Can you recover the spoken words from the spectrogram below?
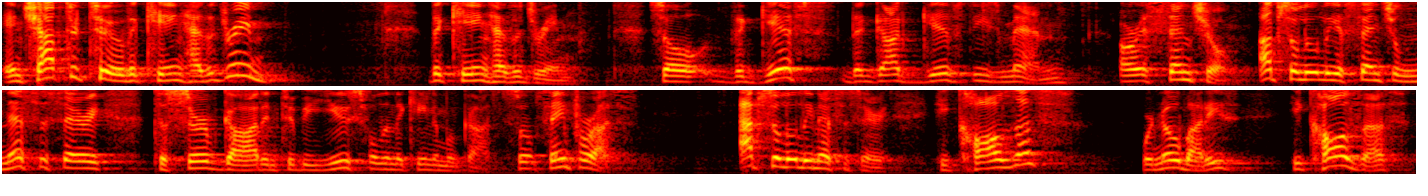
In chapter 2, the king has a dream. The king has a dream. So the gifts that God gives these men are essential, absolutely essential, necessary to serve God and to be useful in the kingdom of God. So, same for us. Absolutely necessary. He calls us, we're nobodies. He calls us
